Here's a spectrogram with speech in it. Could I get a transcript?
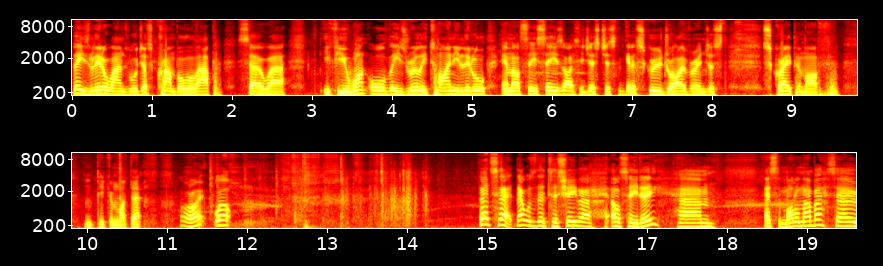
these little ones will just crumble up. So uh, if you want all these really tiny little MLCCs, I suggest just get a screwdriver and just scrape them off and pick them like that. All right, well, that's that. That was the Toshiba LCD. Um, that's the model number. So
